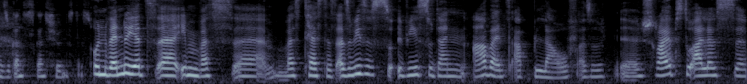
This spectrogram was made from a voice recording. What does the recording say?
Also ganz, ganz schön ist das. Und wenn du jetzt äh, eben was, äh, was testest, also wie ist, es, wie ist so dein Arbeitsablauf? Also äh, schreibst du alles äh,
